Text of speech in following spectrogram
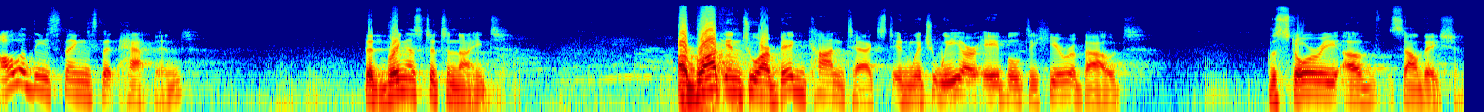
All of these things that happened that bring us to tonight are brought into our big context in which we are able to hear about the story of salvation.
